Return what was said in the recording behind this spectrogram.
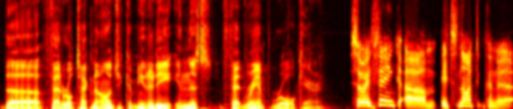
the federal technology community in this FedRAMP role, Karen? So I think um, it's not going to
